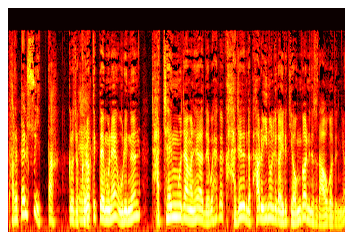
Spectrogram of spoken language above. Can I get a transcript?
발을 뺄 수 있다. 그렇죠. 예. 그렇기 때문에 우리는 자체 핵무장을 해야 되고 핵을 가져야 된다. 바로 이 논리가 이렇게 연관이 돼서 나오거든요.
